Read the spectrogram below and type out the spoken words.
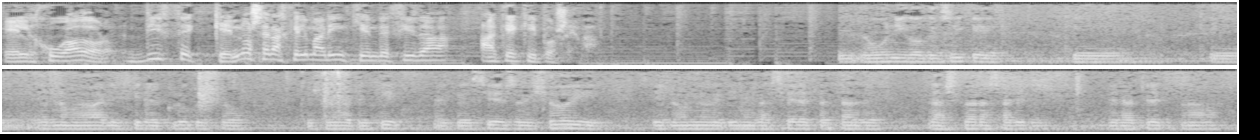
el jugador. Dice que no será Gilmarín quien decida a qué equipo se va. Lo único que sí que, él no me va a elegir el club que yo, que yo voy a elegir. El que decide soy yo y, y lo único que tiene que hacer es tratar de, de ayudar a salir del Atlético nada más.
